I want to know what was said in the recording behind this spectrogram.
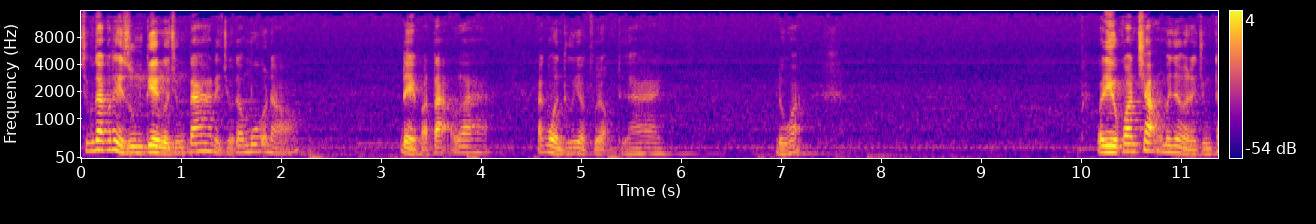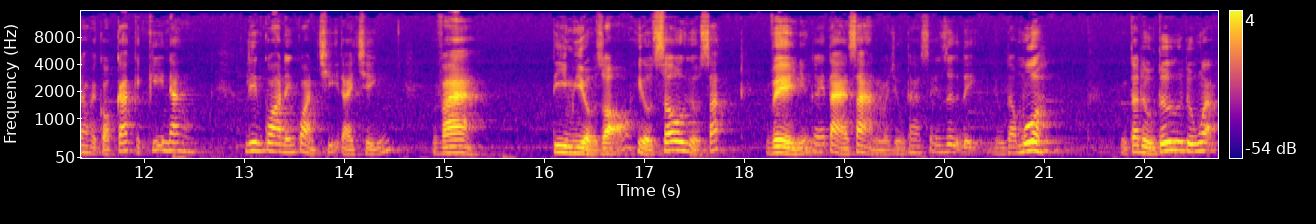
Chúng ta có thể dùng tiền của chúng ta để chúng ta mua nó. Để mà tạo ra các nguồn thu nhập thụ động thứ hai. Đúng không ạ? Và điều quan trọng bây giờ là chúng ta phải có các cái kỹ năng liên quan đến quản trị tài chính và tìm hiểu rõ hiểu sâu hiểu sắc về những cái tài sản mà chúng ta sẽ dự định chúng ta mua chúng ta đầu tư đúng không ạ?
